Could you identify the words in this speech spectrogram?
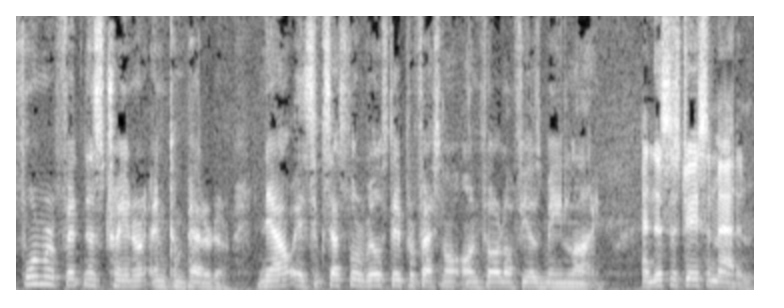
former fitness trainer and competitor, now a successful real estate professional on Philadelphia's main line. And this is Jason Madden,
